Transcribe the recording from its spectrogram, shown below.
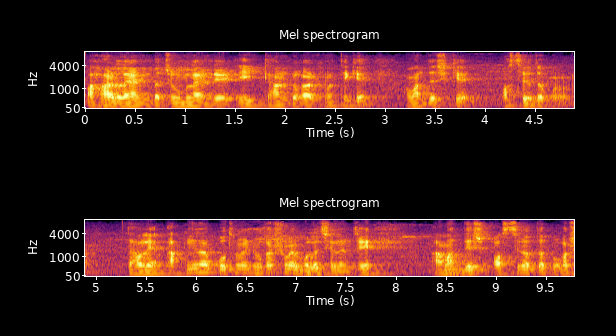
পাহাড় ল্যান্ড বা জুম ল্যান্ডের এই কাণ্ড কারখানা থেকে আমার দেশকে অস্থিরতা করো না। তাহলে আপনারা প্রথমে ঢোকার সময় বলেছিলেন যে আমার দেশ অস্থিরতা প্রকাশ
